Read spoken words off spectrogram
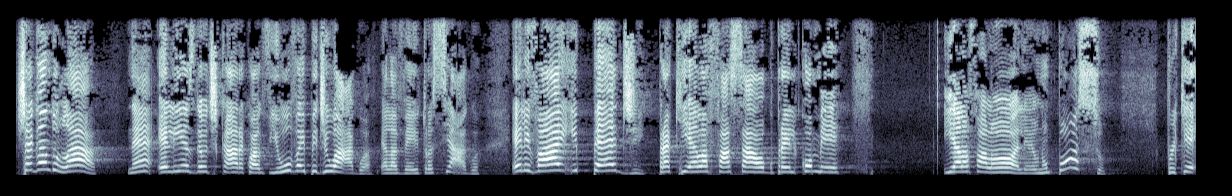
Chegando lá, né, Elias deu de cara com a viúva e pediu água. Ela veio e trouxe água. Ele vai e pede para que ela faça algo para ele comer. E ela fala: Olha, eu não posso, porque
